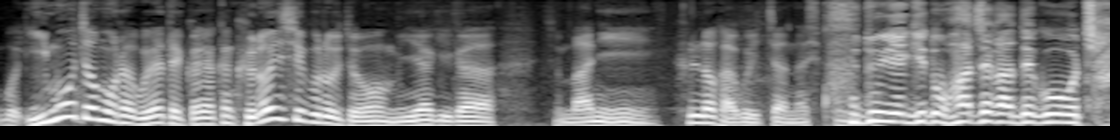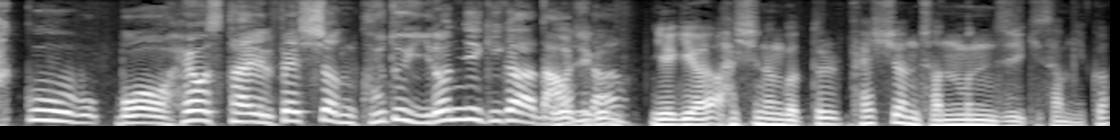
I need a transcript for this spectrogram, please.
뭐 이모저모라고 해야 될까요? 약간 그런 식으로 좀 이야기가 좀 많이 흘러가고 있지 않나 싶습니다. 구두 얘기도 화제가 되고 자꾸 뭐 헤어스타일, 패션, 구두 이런 얘기가 나옵니다. 지금 얘기하시는 것들 패션 전문지 기사입니까?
